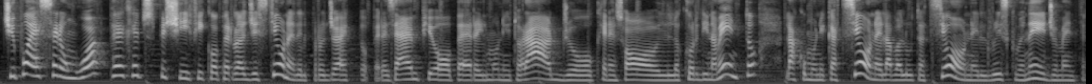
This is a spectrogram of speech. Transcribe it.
Ci può essere un work package specifico per la gestione del progetto, per esempio per il monitoraggio, che ne so, il coordinamento, la comunicazione, la valutazione, il risk management.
